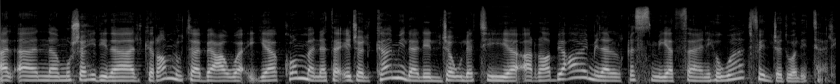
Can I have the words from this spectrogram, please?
الآن مشاهدينا الكرام نتابع وإياكم النتائج الكاملة للجولة الرابعة من القسم الثاني هوات في الجدول التالي.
